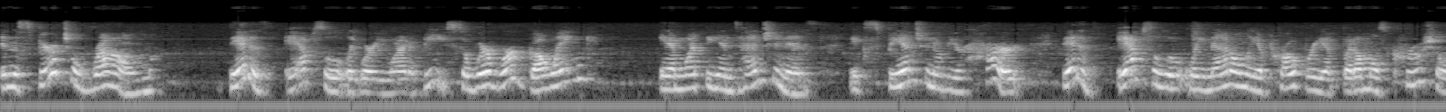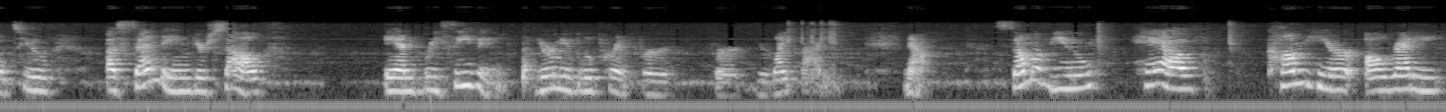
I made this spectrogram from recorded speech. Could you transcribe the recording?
in the spiritual realm, that is absolutely where you want to be. So where we're going and what the intention is, expansion of your heart, that is absolutely not only appropriate, but almost crucial to ascending yourself and receiving your new blueprint for, for your light body. Now, some of you have come here already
